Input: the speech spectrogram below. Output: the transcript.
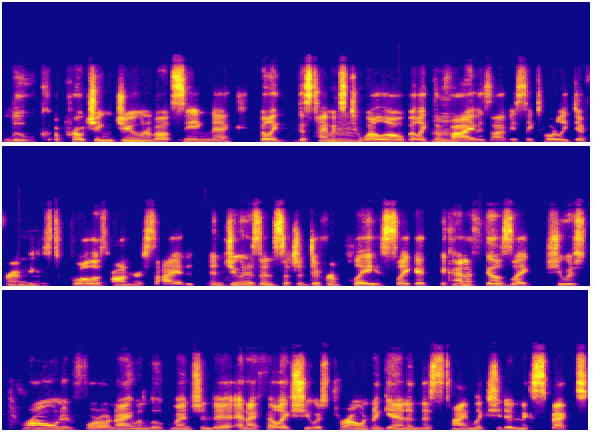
Luke approaching June about seeing Nick, but like this time it's mm. Tuello, but like the mm. vibe is obviously totally different mm. because Tuello's on her side and June is in such a different place. Like it, it kind of feels like she was thrown in 409 when Luke mentioned it. And I felt like she was thrown again in this time. Like she didn't expect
